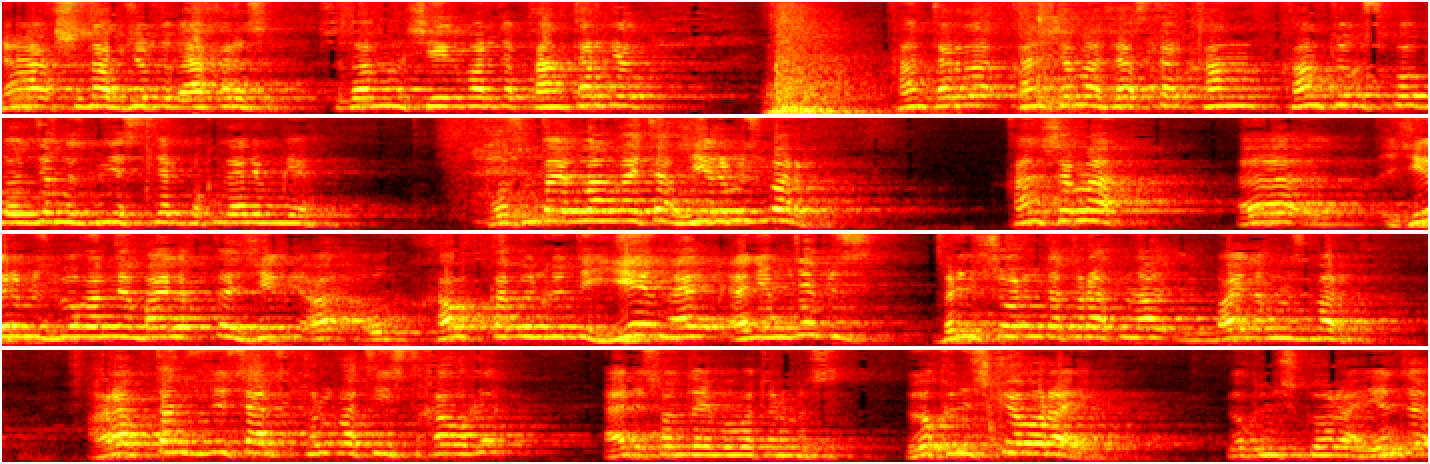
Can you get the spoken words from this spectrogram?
жаңағы шыдап жүрдік. Ақыры шыдамның шегі бар деп қаңтар келді. Қаңтарда қаншама жастар қан, қан төгіс болды өздеріңіз білесіздер бүкіл әлемге. Осындай ұланға айтақ жеріміз бар. Қаншама ә, жеріміз болғанмен байлықты жер, халыққа бөлгенде ең әл- әлемде біз бірінші орында тұратын байлығымыз бар. Арабтан жүз есе артық тұруға тиісті халқы әлі сондай болып отырмыз өкінішке орай өкінішке орай. Енді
